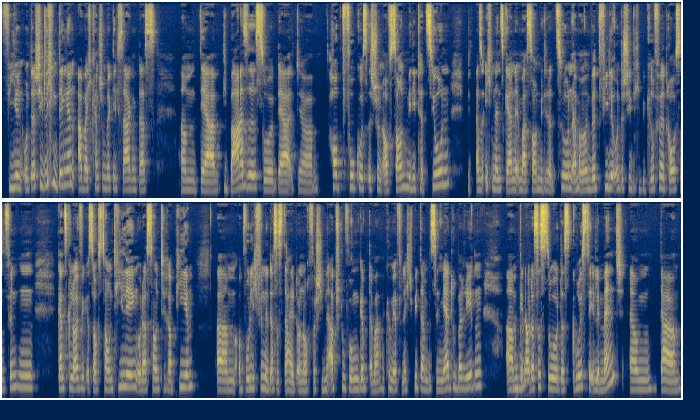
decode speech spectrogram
vielen unterschiedlichen Dingen, aber ich kann schon wirklich sagen, dass ähm, der, die Basis, so der, der Hauptfokus ist schon auf Soundmeditation. Also ich nenne es gerne immer Soundmeditation, aber man wird viele unterschiedliche Begriffe draußen finden. Ganz geläufig ist auch Soundhealing oder Soundtherapie. Ähm, obwohl ich finde, dass es da halt auch noch verschiedene Abstufungen gibt, aber da können wir vielleicht später ein bisschen mehr drüber reden. Ähm, mhm. Genau, das ist so das größte Element. Ähm, da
